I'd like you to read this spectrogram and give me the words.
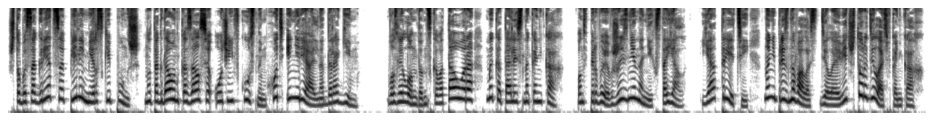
Чтобы согреться, пили мерзкий пунш, но тогда он казался очень вкусным, хоть и нереально дорогим. Возле лондонского Тауэра мы катались на коньках. Он впервые в жизни на них стоял. Я третий, но не признавалась, делая вид, что родилась в коньках.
